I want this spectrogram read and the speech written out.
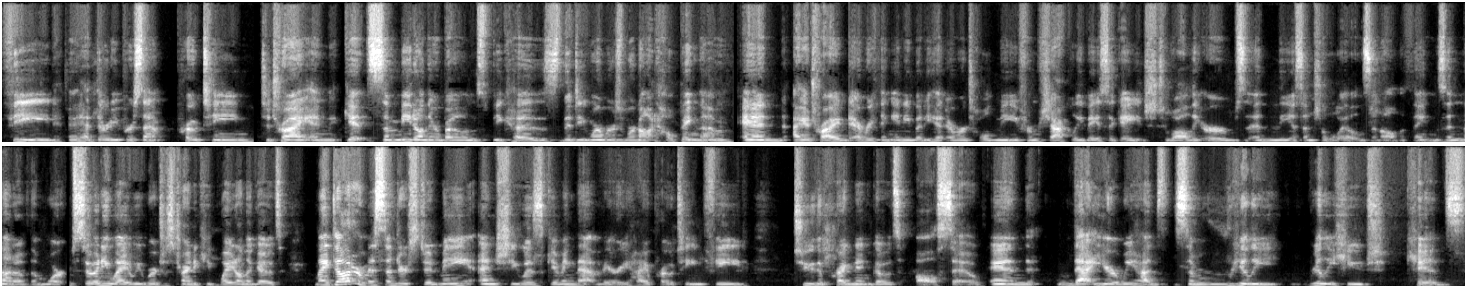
feed. It had 30% protein to try and get some meat on their bones because the dewormers were not helping them. And I had tried everything anybody had ever told me from Shaklee Basic H to all the herbs and the essential oils and all the things, and none of them worked. So, anyway, we were just trying to keep weight on the goats. My daughter misunderstood me and she was giving that very high protein feed to the pregnant goats also. And that year we had some really, really huge kids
